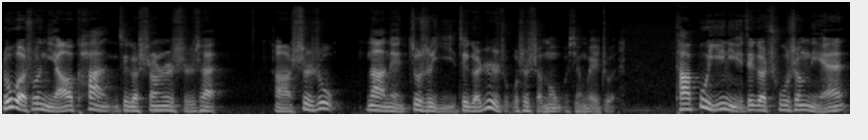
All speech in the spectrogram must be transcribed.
如果说你要看这个生日时辰啊四柱，那呢就是以这个日主是什么五行为准，它不以你这个出生年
